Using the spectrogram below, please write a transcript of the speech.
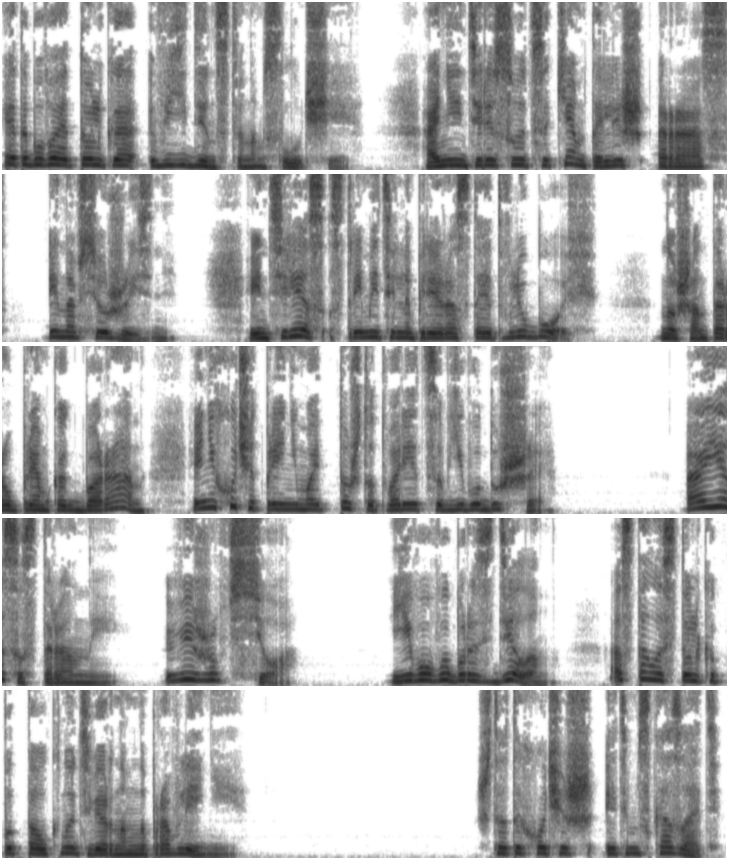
Это бывает только в единственном случае. Они интересуются кем-то лишь раз и на всю жизнь. Интерес стремительно перерастает в любовь, но Шантару прям как баран и не хочет принимать то, что творится в его душе. А я со стороны вижу все. Его выбор сделан, осталось только подтолкнуть в верном направлении. «Что ты хочешь этим сказать?»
